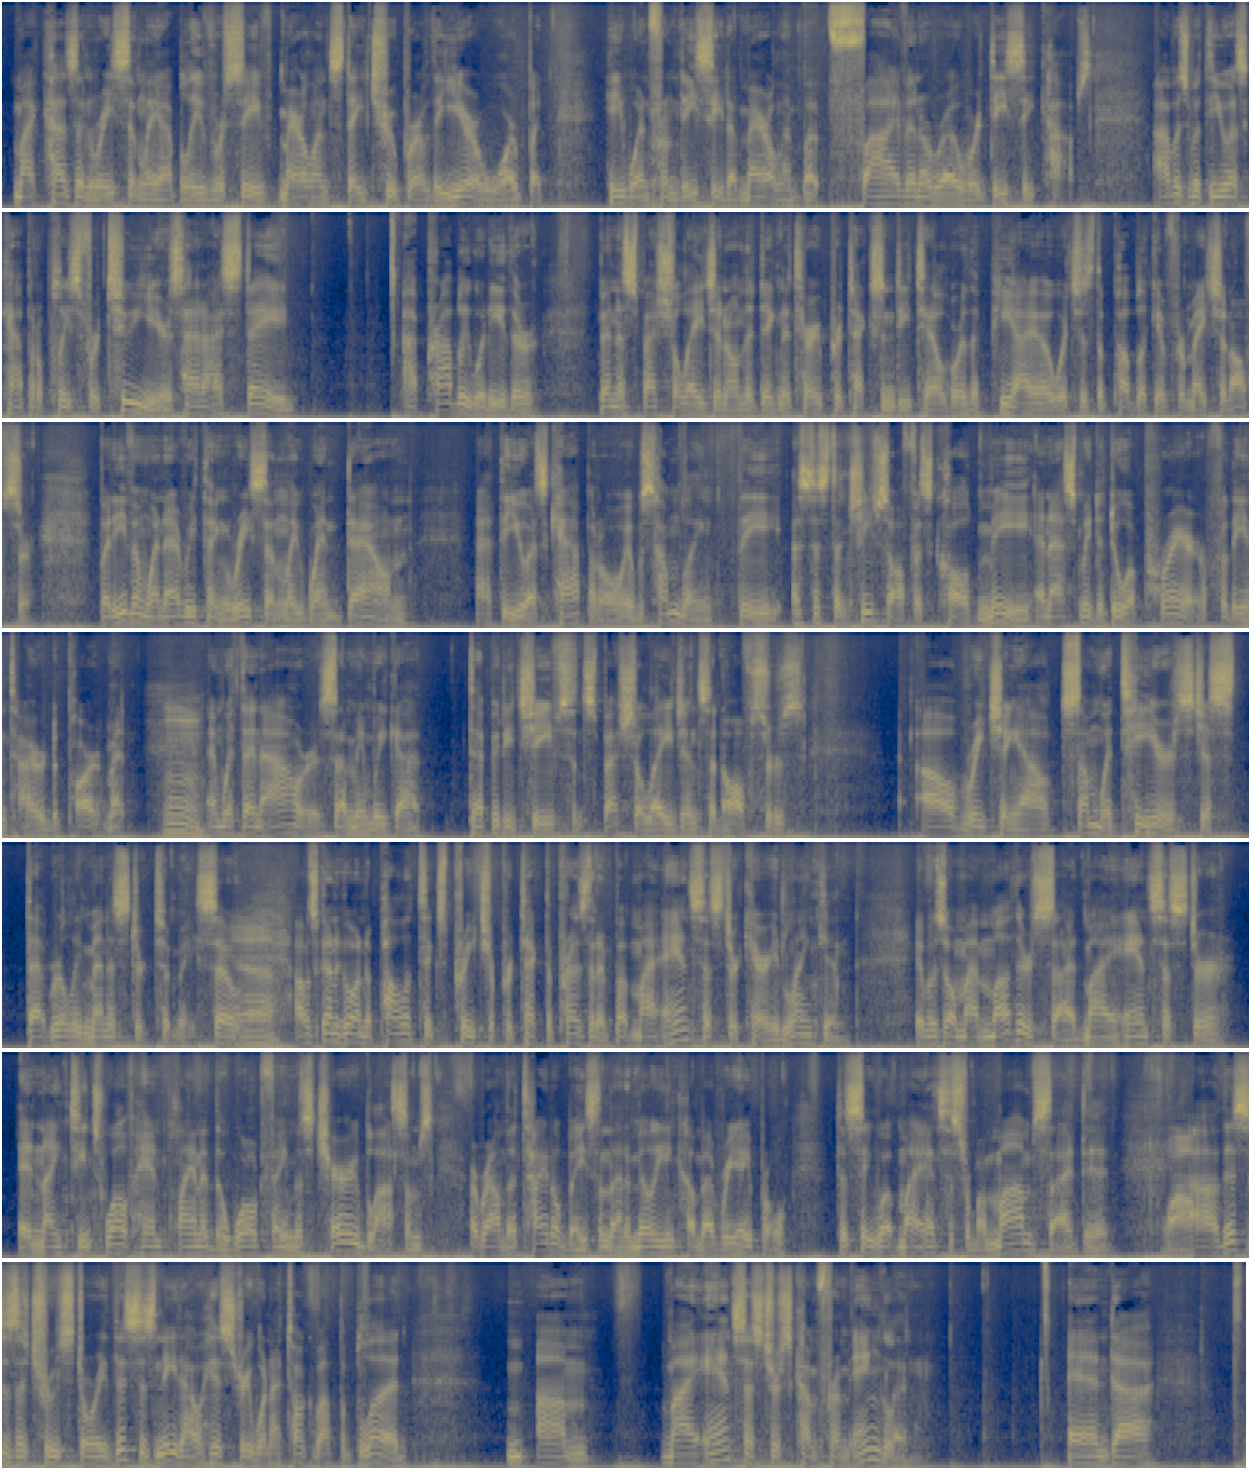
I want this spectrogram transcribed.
My cousin recently, I believe, received Maryland State Trooper of the Year award, but he went from D.C. to Maryland, but five in a row were D.C. cops. I was with the U.S. Capitol Police for two years. Had I stayed, I probably would either been a special agent on the Dignitary Protection Detail or the PIO, which is the Public Information Officer. But even when everything recently went down, at the U.S. Capitol, it was humbling. The assistant chief's office called me and asked me to do a prayer for the entire department. Mm. And within hours, I mean, we got deputy chiefs and special agents and officers all reaching out, some with tears, just that really ministered to me. So yeah. I was going to go into politics, preach, or protect the president, but my ancestor carried Lincoln. It was on my mother's side. My ancestor in 1912 hand planted the world famous cherry blossoms around the tidal basin that a million come every April to see what my ancestor, my mom's side, did. Wow. Uh, this is a true story. This is neat how history, when I talk about the blood, um, my ancestors come from England. And uh,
